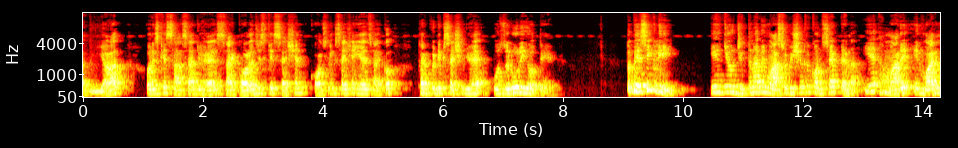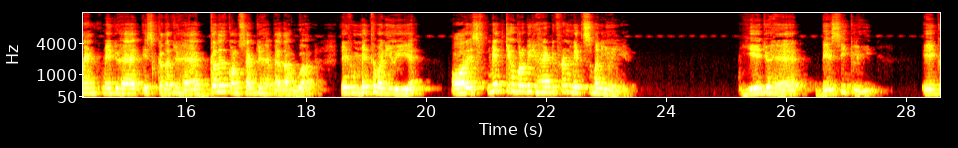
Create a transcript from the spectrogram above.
अद्वियात और इसके साथ साथ जो है साइकोलॉजिस्ट के सेशन काउंसलिंग सेशन या साइकोथेरेपेटिक सेशन जो है, वो ज़रूरी होते हैं। तो बेसिकली ये जो जितना भी मास्टरबेशन का कॉन्सेप्ट है ना, ये हमारे इन्वायरमेंट में जो है, इस कदर जो है, गलत कॉन्सेप्ट जो है पैदा हुआ। एक मिथ बनी हुई है और इस मिथ के ऊपर भी जो है डिफरेंट मिथ्स बनी हुई है। ये जो है बेसिकली एक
